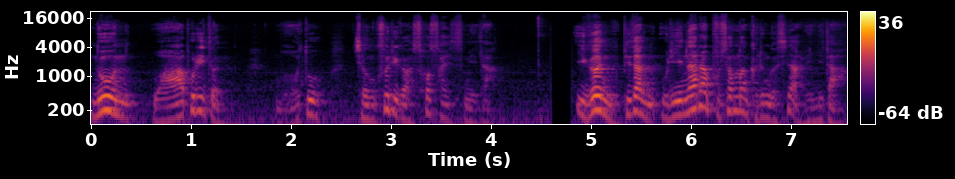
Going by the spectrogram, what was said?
눈 와불이든 모두 정수리가 솟아 있습니다. 이건 비단 우리나라 불상만 그런 것은 아닙니다.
